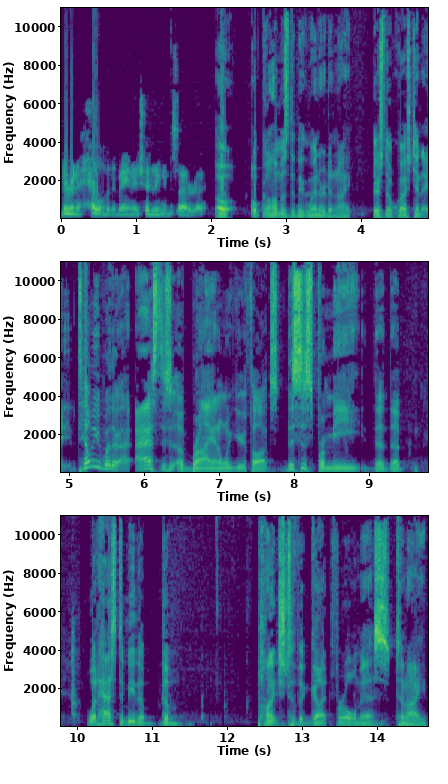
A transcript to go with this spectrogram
they're in a hell of an advantage heading into Saturday. Oh, Oklahoma's the big winner tonight. There's no question. Uh, tell me whether I asked this of Brian. I want your thoughts. This is for me the the what has to be the the punch to the gut for Ole Miss tonight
